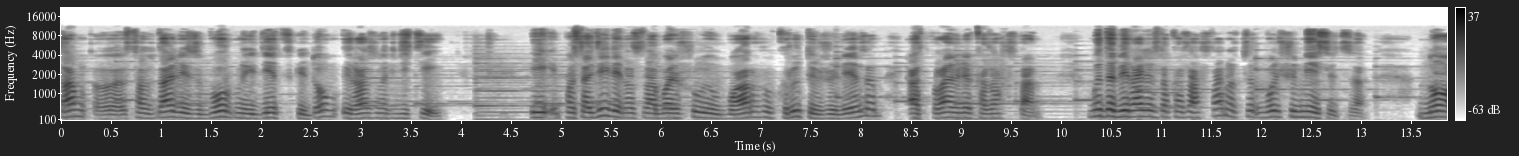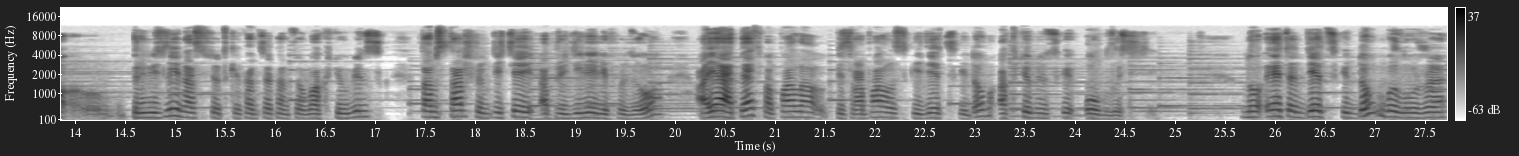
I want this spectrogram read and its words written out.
Там э, создали сборный детский дом и разных детей. И посадили нас на большую баржу, крытую железом, отправили в Казахстан. Мы добирались до Казахстана больше месяца, но э, привезли нас все-таки, в конце концов, в Актюбинск. Там старших детей определили в ФЗО, а я опять попала в Петропавловский детский дом Актюбинской области. Но этот детский дом был уже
